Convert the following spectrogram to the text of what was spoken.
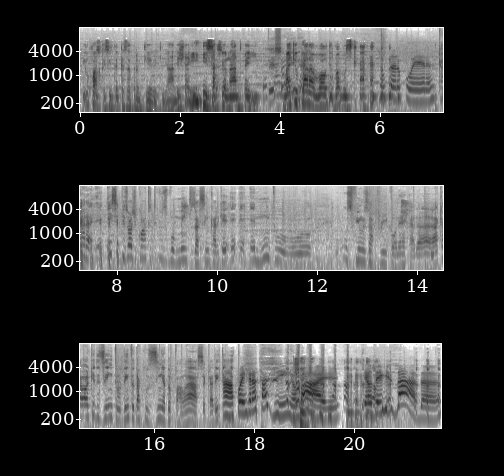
O que eu faço com, esse, com essa tranqueira aqui? Ah, deixa aí, estacionado aí. Deixa Vai aí, que o né? cara volta pra buscar. Juntando poeira. Cara, esse episódio 4 tem uns momentos assim, cara, que é, é- é muito os filmes da prequel, né, cara? Aquela hora que eles entram dentro da cozinha do palácio, cara, e tem Ah, foi engraçadinho, vai. Eu dei risada.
